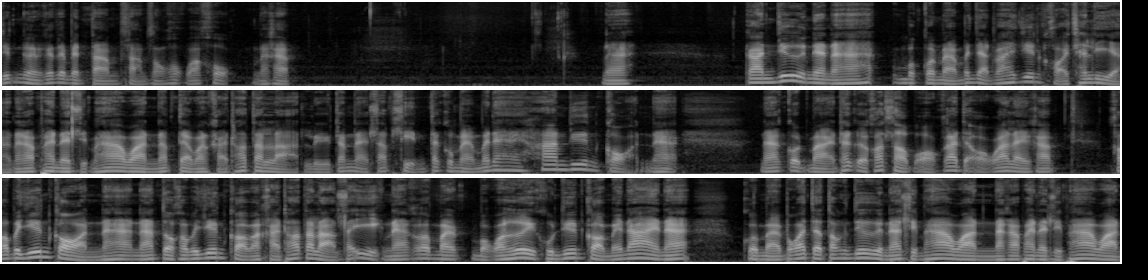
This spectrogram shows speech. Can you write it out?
ยึดเงินก็จะเป็นตาม 326วรรค6นะครับนะ การยื่นเนี่ยนะฮะกฎหมายบัญญัติว่าให้ยื่นขอเฉลี่ยนะครับภายใน 15 วันนับแต่วันขายทอดตลาดหรือจำหน่ายทรัพย์สิน แต่กฎหมายไม่ได้ห้ามยื่นก่อนนะฮะนะกฎหมายถ้าเกิดข้อสอบออกก็จะออกว่าอะไรครับเขาไปยื่นก่อนนะฮะนะตัวเขาไปยื่นก่อนมาขายทอดตลาดซะอีกนะก็มาบอกว่าเฮ้ยคุณยื่นก่อนไม่ได้นะกฎหมายบอกว่าจะต้องยื่นนะ 15 วันนะครับภายใน 15 วัน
